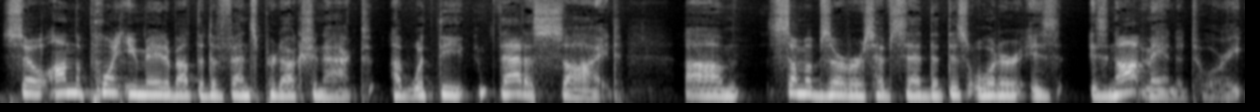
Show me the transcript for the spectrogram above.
So, on the point you made about the Defense Production Act, uh, with the that aside, um, some observers have said that this order is is not mandatory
